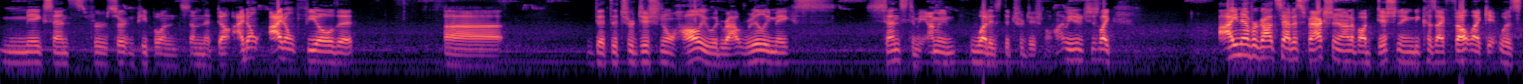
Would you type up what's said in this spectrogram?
make sense for certain people and some that don't. I don't I don't feel that uh that the traditional Hollywood route really makes sense to me. I mean, what is the traditional? I mean, it's just like I never got satisfaction out of auditioning because I felt like it was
